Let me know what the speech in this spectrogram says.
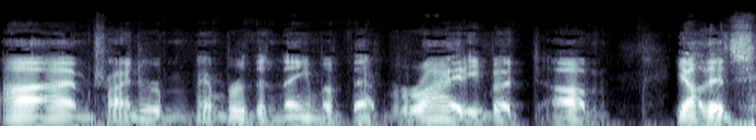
I'm trying to remember the name of that variety, but um, yeah, that's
